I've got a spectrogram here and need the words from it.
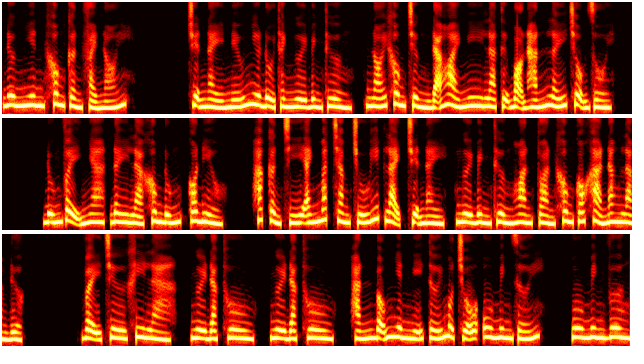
đương nhiên không cần phải nói. Chuyện này nếu như đổi thành người bình thường, nói không chừng đã hoài nghi là tự bọn hắn lấy trộm rồi. Đúng vậy nha, đây là không đúng, có điều. Hắc Cẩn Chí ánh mắt chăm chú híp lại chuyện này, người bình thường hoàn toàn không có khả năng làm được. Vậy trừ khi là, người đặc thù, người đặc thù, hắn bỗng nhiên nghĩ tới một chỗ U Minh giới. U Minh Vương,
